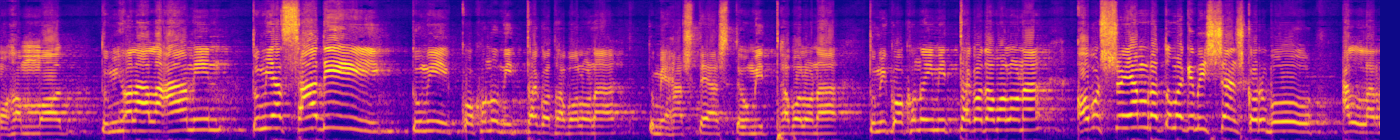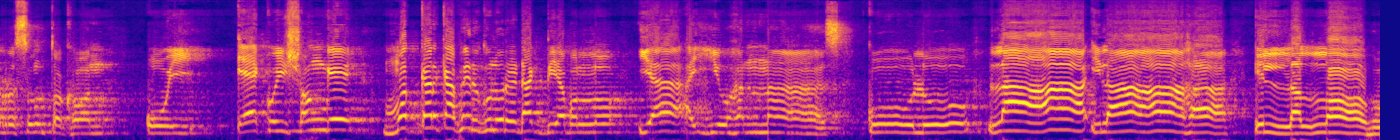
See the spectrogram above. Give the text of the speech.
মোহাম্মদ, তুমি হল আল আমিন, তুমি আর সাদিক, তুমি কখনো মিথ্যা কথা বলো না, তুমি হাসতে হাসতেও মিথ্যা বলো না, তুমি কখনোই মিথ্যা কথা বলো না, অবশ্যই আমরা তোমাকে বিশ্বাস করব, আল্লাহর রসুল তখন ওই একই সঙ্গে মক্কার কাফের গুলোরে ডাক দিয়া বলল, ইয়া আইয়ুহান্নাস, কুলু লা ইলাহা ইল্লাল্লাহু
